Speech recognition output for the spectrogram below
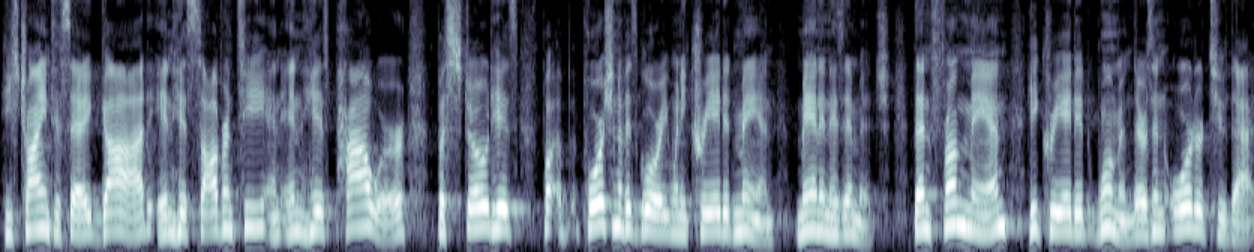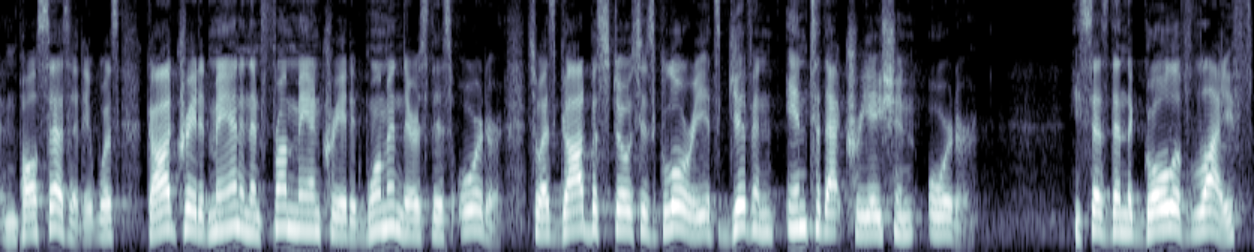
He's trying to say God, in his sovereignty and in his power, bestowed his portion of his glory when he created man, man in his image. Then from man, he created woman. There's an order to that. And Paul says it. It was God created man, and then from man created woman. There's this order. So as God bestows his glory, it's given into that creation order. He says, then the goal of life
